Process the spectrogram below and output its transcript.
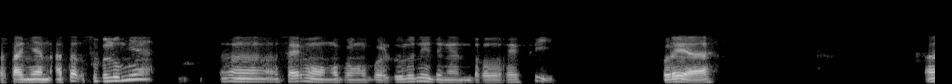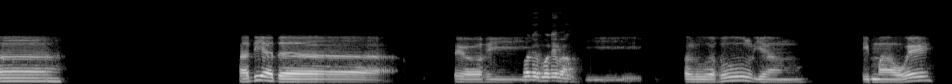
pertanyaan. Atau sebelumnya uh, saya mau ngobrol-ngobrol dulu nih dengan Bro Revi. Boleh ya? Uh, tadi ada teori boleh, boleh, bang. di peluru yang 5W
